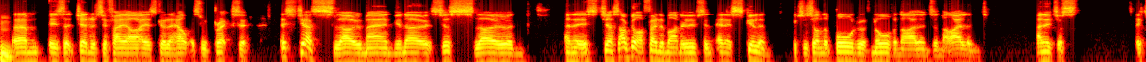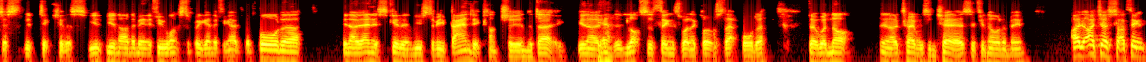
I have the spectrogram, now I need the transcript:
Hmm. Um, is that generative AI is going to help us with Brexit? It's just slow, man. You know, it's just slow, and and it's just. I've got a friend of mine who lives in Enniskillen, which is on the border of Northern Ireland and Ireland, and it just it's just ridiculous. You, you know what I mean? If he wants to bring anything over the border, you know, Enniskillen used to be bandit country in the day. You know, Yeah. lots of things went across that border that were not, you know, tables and chairs, if you know what I mean. I, I just, I think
